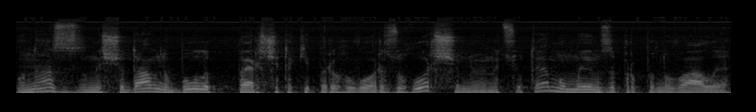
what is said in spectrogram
У нас нещодавно були перші такі переговори з Угорщиною на цю тему. Ми їм запропонували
